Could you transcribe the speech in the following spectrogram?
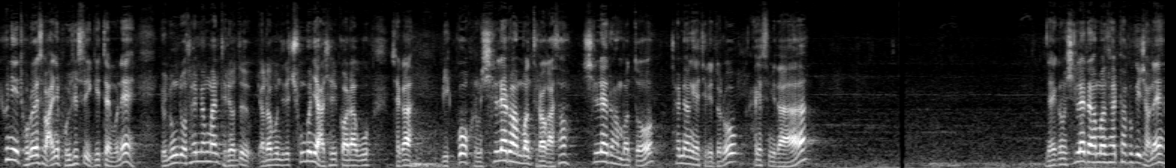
흔히 도로에서 많이 보실 수 있기 때문에 이 정도 설명만 드려도 여러분들이 충분히 아실 거라고 제가 믿고 그럼 실내로 한번 들어가서 실내로 한번 또 설명해 드리도록 하겠습니다. 네, 그럼 실내를 한번 살펴보기 전에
